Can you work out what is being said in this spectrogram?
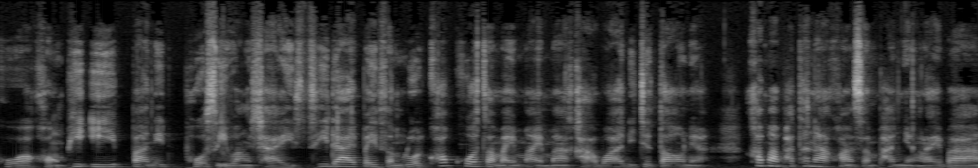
ครัวของพี่อีปานิชโพสีวังชัย ที่ได้ไปสำรวจครอบครัวสมัยใหม่มาค่ะว่าดิจิทัลเนี่ยเข้ามาพัฒนาความสัมพันธ์อย่างไรบ้าง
